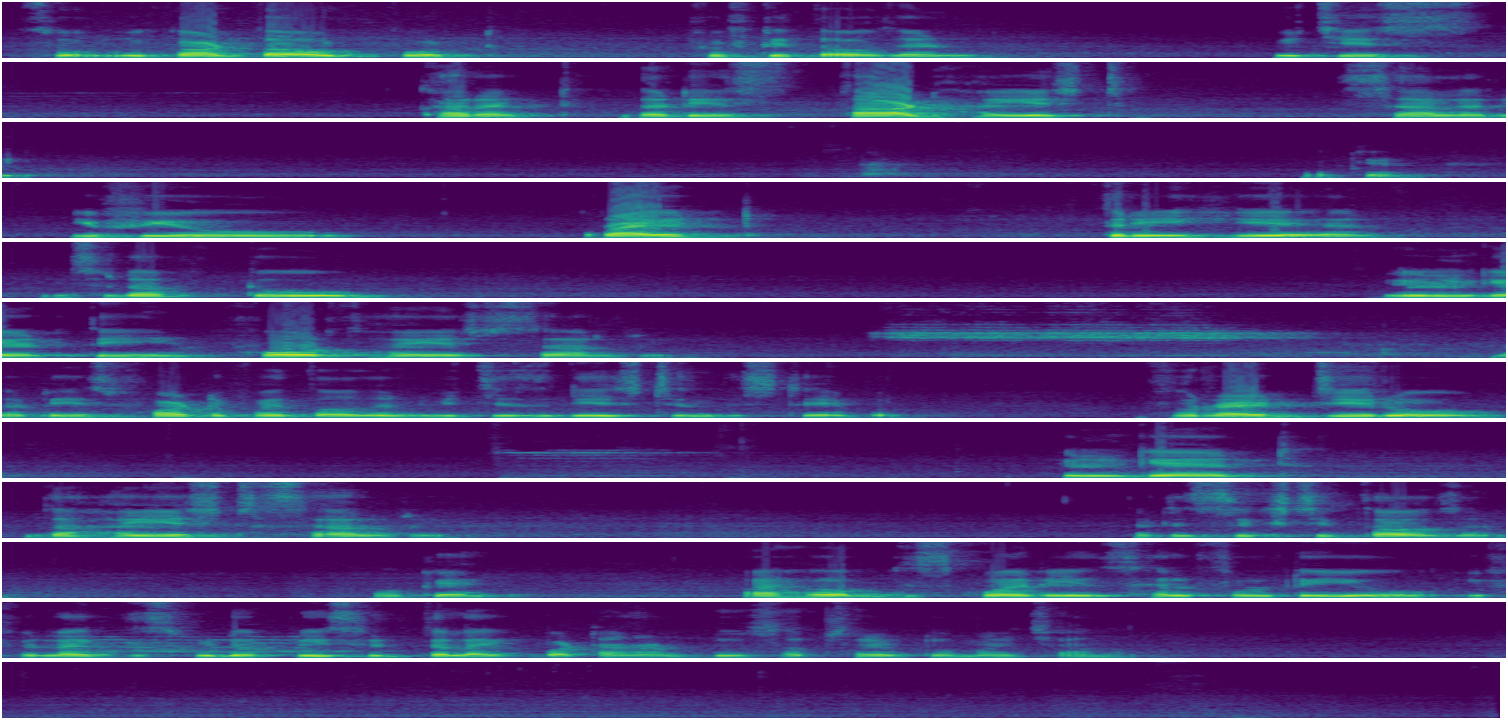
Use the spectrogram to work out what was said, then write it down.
So we got the output 50000 which is correct. That is third highest salary. Okay. If you write 3 here instead of 2 you will get the fourth highest salary. That is 45000 which is least in this table. If you write 0 you will get the highest salary. That is 60000 okay? I hope this query is helpful to you. If you like this video please hit the like button and do subscribe to my channel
